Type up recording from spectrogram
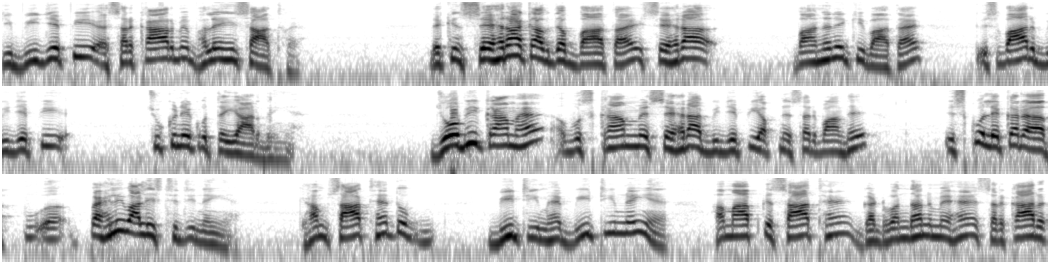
कि बीजेपी सरकार में भले ही साथ है लेकिन सेहरा का जब बात आए सेहरा बांधने की बात आए तो इस बार बीजेपी चुकने को तैयार नहीं है। जो भी काम है उस काम में सेहरा बीजेपी अपने सर बांधे इसको लेकर पहली वाली स्थिति नहीं है कि हम साथ हैं तो बी टीम है, बी टीम नहीं है। हम आपके साथ हैं, गठबंधन में हैं, सरकार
